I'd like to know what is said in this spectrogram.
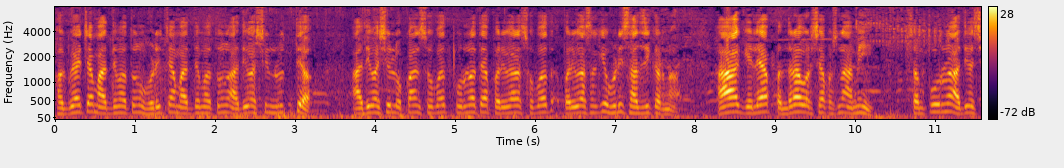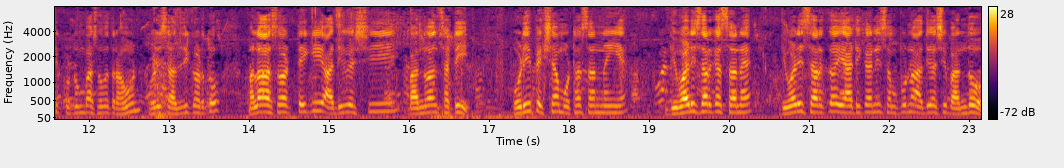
फगव्याच्या माध्यमातून होळीच्या माध्यमातून आदिवासी नृत्य आदिवासी लोकांसोबत पूर्ण त्या परिवारासोबत परिवारासारखी होळी साजरी करणं. हा गेल्या पंधरा वर्षापासून आम्ही संपूर्ण आदिवासी कुटुंबासोबत राहून होळी साजरी करतो. मला असं वाटते की आदिवासी बांधवांसाठी होळीपेक्षा मोठा सण नाही आहे दिवाळीसारखा सण आहे. दिवाळीसारखं या ठिकाणी संपूर्ण आदिवासी बांधव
